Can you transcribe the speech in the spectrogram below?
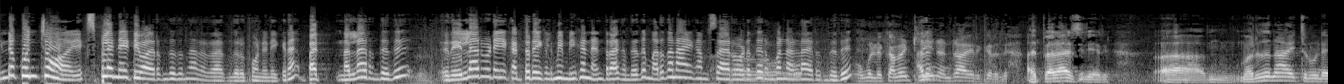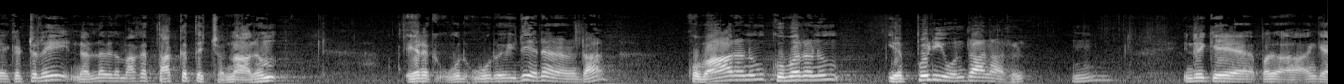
இன்னும் கொஞ்சம் எக்ஸ்பிளனேட்டிவா இருந்ததுன்னா நல்லா இருந்திருக்கும்னு நினைக்கிறேன். பட் நல்லா இருந்தது. இது எல்லாருடைய கட்டுரைகளுமே மிக நன்றாக இருந்தது. மருதநாயகம் சாரோடது ரொம்ப நல்லா இருந்தது. உங்களுடைய நன்றாக இருக்கிறது. அது பேராசிரியர் மருதநாயகத்தினுடைய கட்டுரை நல்ல விதமாக தாக்கத்தை சொன்னாலும் எனக்கு ஒரு ஒரு இது என்ன என்றால் குமாரனும் குமரனும் எப்படி ஒன்றானார்கள்? ம்? இன்றைக்கு ப- அங்கே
